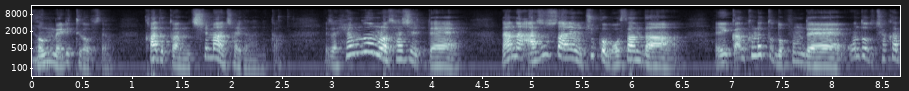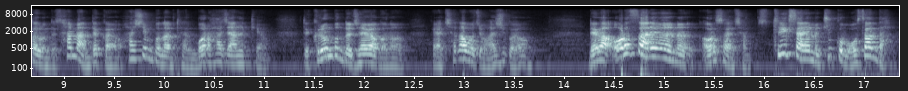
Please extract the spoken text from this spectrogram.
영 메리트가 없어요. 카드가는 7만원 차이가 나니까. 그래서 현금으로 사실 때 나는 아수스 아니면 죽고 못 산다. 이 깡clock도 높은데 온도도 착하다 그러는데 사면 안 될까요? 하신 분한테는 뭐라 하지 않을게요. 근데 그런 분들 제외하고는 그냥 쳐다보지 마시고요. 내가 AORUS 아니면은 AORUS 아니 참 STRIX 아니면 죽고 못 산다.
